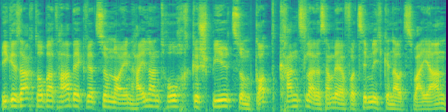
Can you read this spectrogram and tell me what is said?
Wie gesagt, Robert Habeck wird zum neuen Heiland hochgespielt, zum Gottkanzler. Das haben wir ja vor ziemlich genau zwei Jahren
